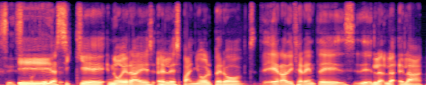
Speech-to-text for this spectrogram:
sí, sí, y así que no era el español, pero era diferente. La,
